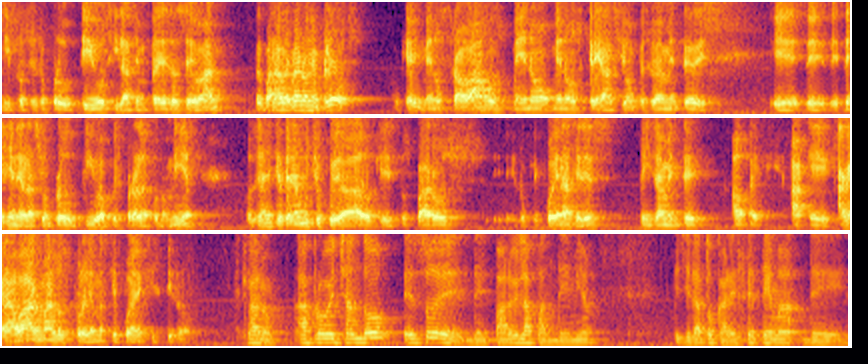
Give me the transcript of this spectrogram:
mi proceso productivo, si las empresas se van, pues van a haber menos empleos, ¿okay? menos trabajos, menos, menos creación, pues obviamente de, eh, de, generación productiva pues, para la economía. Entonces hay que tener mucho cuidado que estos paros eh, lo que pueden hacer es precisamente eh, agravar más los problemas que puedan existir, ¿no? Claro, aprovechando eso de, del paro y la pandemia, quisiera tocar este tema de,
